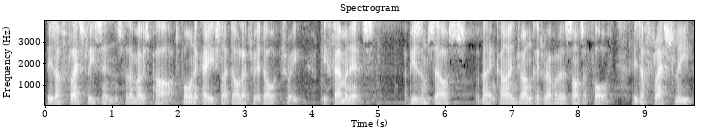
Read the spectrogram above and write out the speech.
These are fleshly sins for the most part. Fornication, idolatry, adultery, effeminate, abuse themselves with mankind, drunkards, revelers, so on and so forth. These are fleshly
